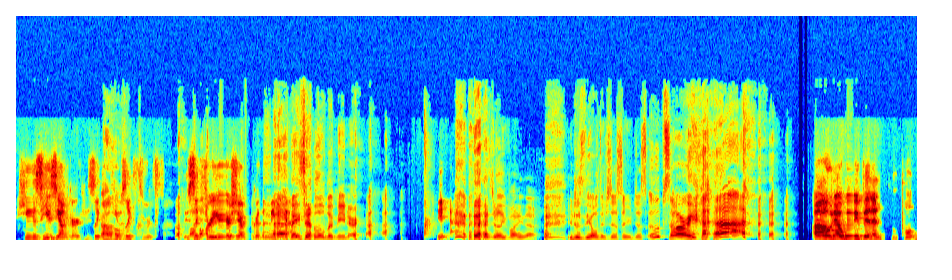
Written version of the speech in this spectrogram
He's he's younger. He's like he was Oh. like th- he's like three years younger than me. that Yeah. makes it a little bit meaner. Yeah. That's really funny though. You're just the older sister. You're just, oops, sorry. Oh no, we've been in bl-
